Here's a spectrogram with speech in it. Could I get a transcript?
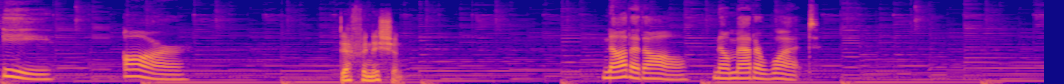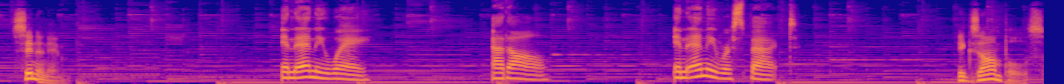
E R Definition Not at all, no matter what. Synonym In any way. At all. In any respect. Examples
